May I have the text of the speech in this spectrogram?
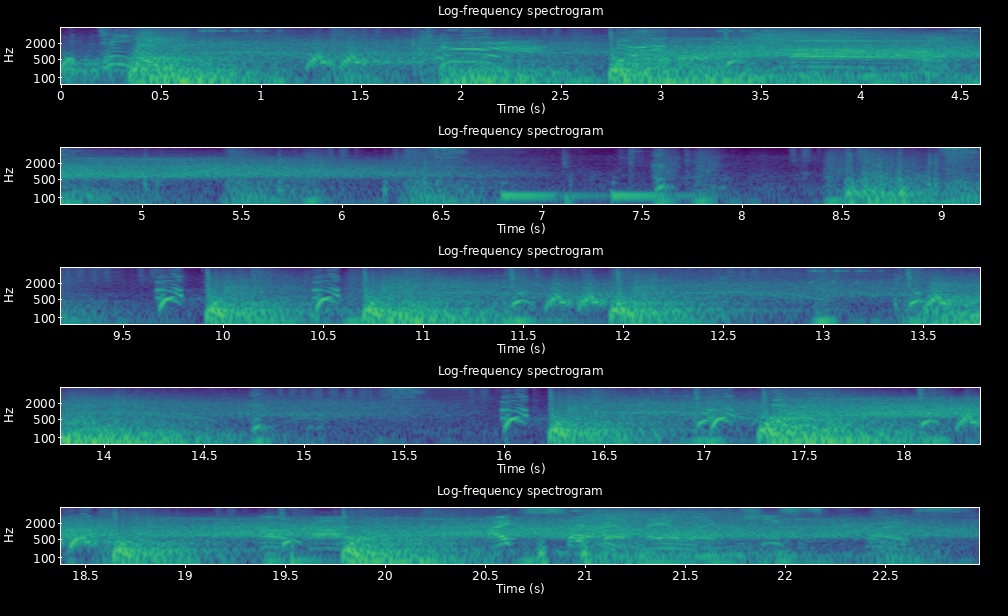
Oh, god. I suck at melee. Jesus Christ.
